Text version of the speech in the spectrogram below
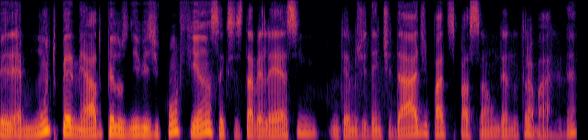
é muito permeado pelos níveis de confiança que se estabelecem em termos de identidade e participação dentro do trabalho. Né?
